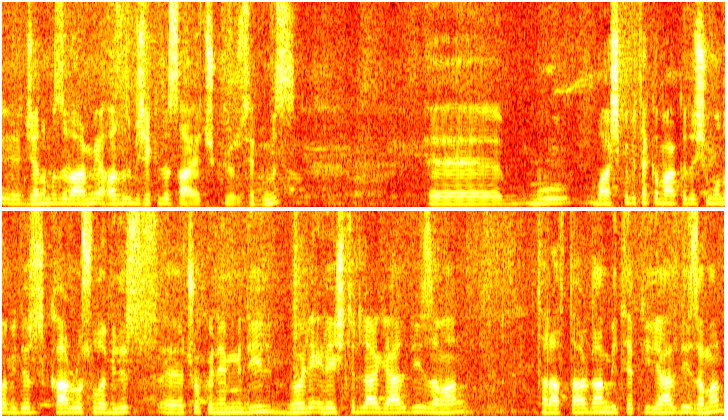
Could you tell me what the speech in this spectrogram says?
e, canımızı vermeye hazır bir şekilde sahaya çıkıyoruz hepimiz. Ee, bu başka bir takım arkadaşım olabilir, Carlos olabilir. Ee, çok önemli değil. Böyle eleştiriler geldiği zaman, taraftardan bir tepki geldiği zaman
